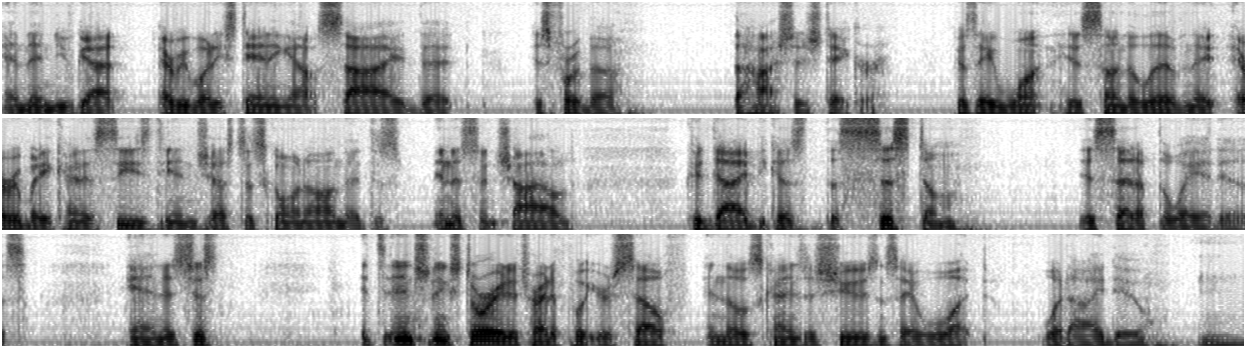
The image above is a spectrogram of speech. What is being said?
and then you've got everybody standing outside that is for the the hostage taker because they want his son to live, and they everybody kind of sees the injustice going on that this innocent child could die because the system is set up the way it is, and it's just it's an interesting story to try to put yourself in those kinds of shoes and say, what would I do? Mm-hmm.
